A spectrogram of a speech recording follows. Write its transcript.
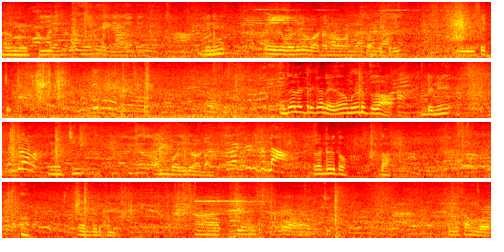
മുന്നൂറ്റി എൺപത്. ഇതിന് എഴുപത് രൂപ നോർമൽ കമ്പ്യൂട്ടറി ഈ സെറ്റ് ഇത് ഇലക്ട്രിക് അല്ലേ? ഇത് നമ്മൾ എടുത്തതാ. ഇതിന് നൂറ്റി അമ്പത് രൂപ റെഡ് എടുത്തോ? ഇതാ റെഡ് എടുക്കുന്നു ക്ലീൻ ക്വാളിറ്റി ഈ സംഭവം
